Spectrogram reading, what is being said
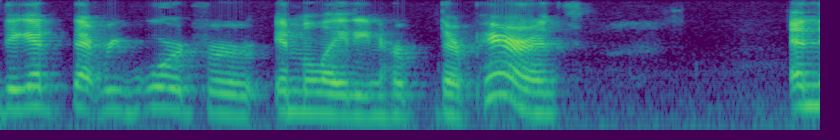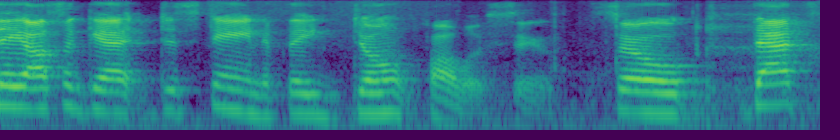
they get that reward for immolating her their parents and they also get disdain if they don't follow suit. So that's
